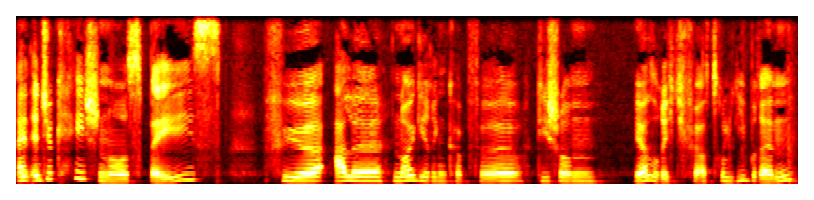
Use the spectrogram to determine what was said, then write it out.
ein Educational Space für alle neugierigen Köpfe, die schon ja so richtig für Astrologie brennen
